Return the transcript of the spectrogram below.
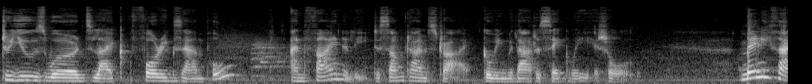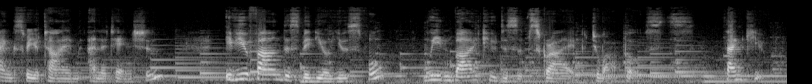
to use words like for example, and finally to sometimes try going without a segue at all. Many thanks for your time and attention. If you found this video useful, we invite you to subscribe to our posts. Thank you.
